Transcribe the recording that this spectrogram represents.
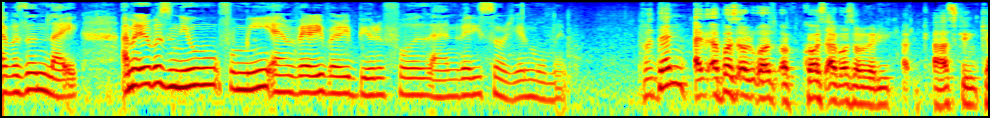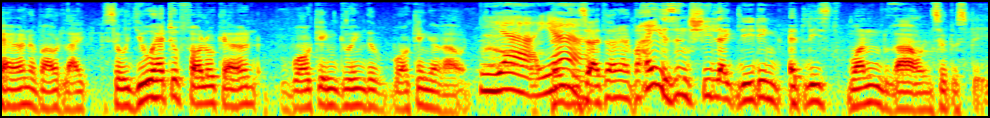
i wasn't like i mean it was new for me and very very beautiful and very surreal moment But then, I, I was, of course, I was already asking Karan about like, so you had to follow Karan walking, doing the walking around. yeah yeah And so I thought, why isn't she like leading at least one round, so to speak?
